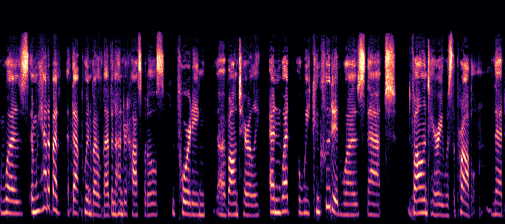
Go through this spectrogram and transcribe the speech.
was, and we had about, at that point, about 1,100 hospitals reporting uh, voluntarily. And what we concluded was that voluntary was the problem, that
